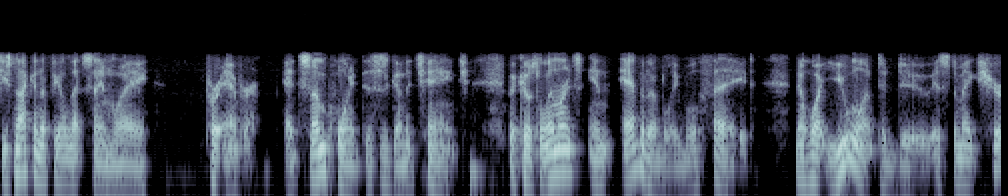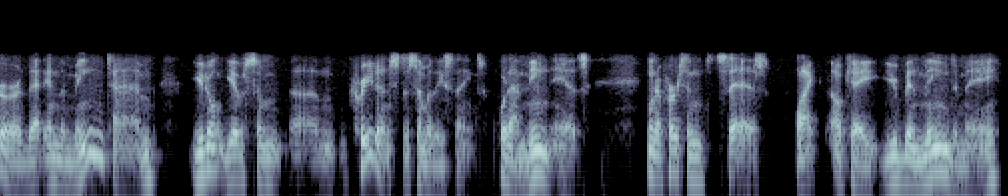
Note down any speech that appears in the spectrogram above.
She's not going to feel that same way forever at some point this is going to change because limerence inevitably will fade. Now, what you want to do is to make sure that in the meantime, you don't give some um, credence to some of these things. What I mean is, when a person says, like, okay, you've been mean to me,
